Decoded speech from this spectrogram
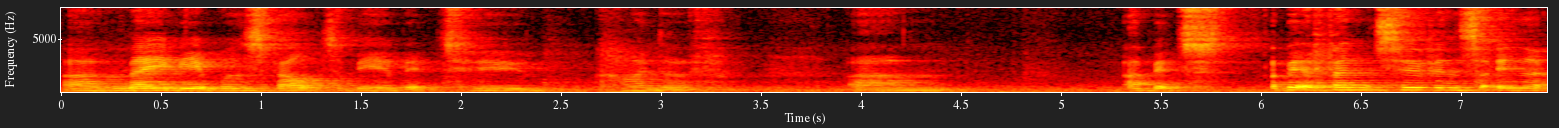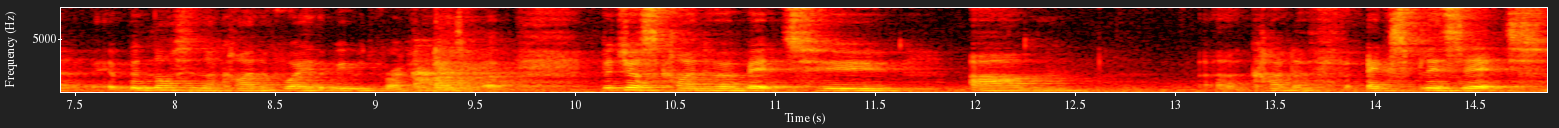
Um, maybe it was felt to be a bit too kind of, um, a bit a bit offensive in, in a, but not in a kind of way that we would recognise, but, but just kind of a bit too um, uh, kind of explicit.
